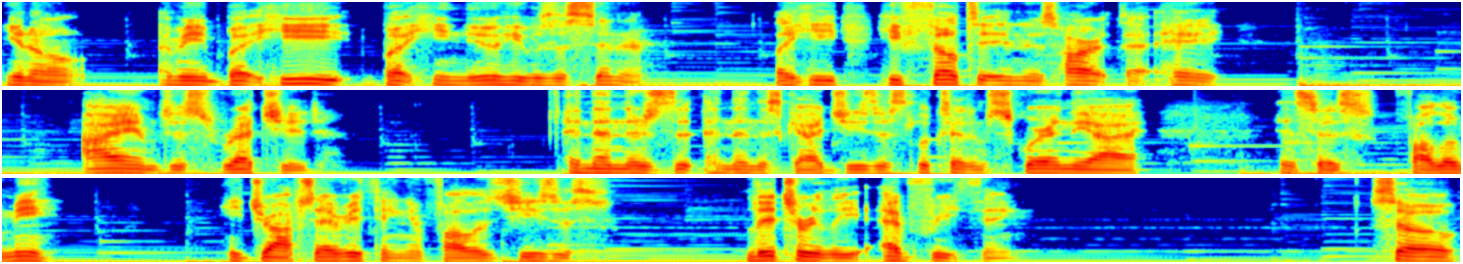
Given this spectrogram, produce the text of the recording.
you know i mean but he but he knew he was a sinner like he he felt it in his heart that hey I am just wretched. And then there's the, and then this guy Jesus looks at him square in the eye and says, "Follow me." He drops everything and follows Jesus. Literally everything. So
